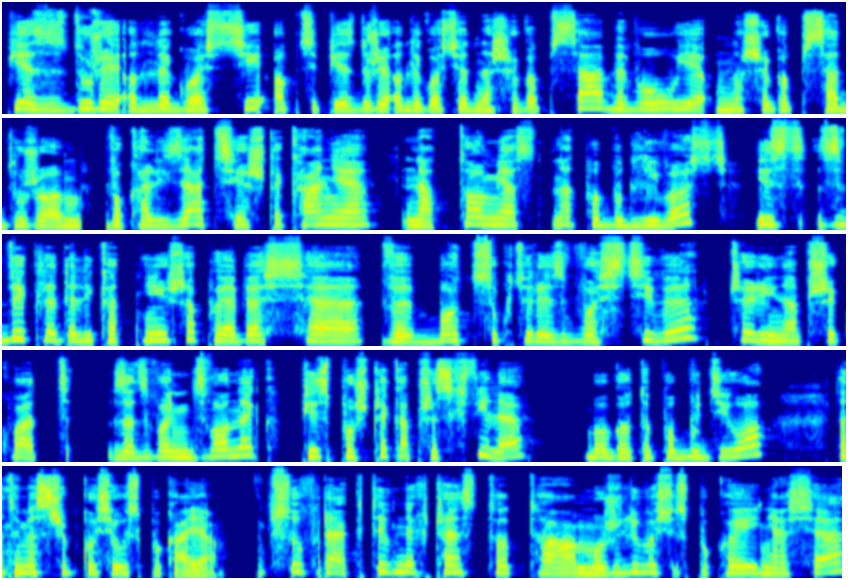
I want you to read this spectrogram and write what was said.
pies z dużej odległości, obcy pies z dużej odległości od naszego psa wywołuje u naszego psa dużą wokalizację, szczekanie, natomiast nadpobudliwość jest zwykle delikatniejsza, pojawia się w bodźcu, który jest właściwy, czyli na przykład zadzwoni dzwonek, pies poszczeka przez chwilę, bo go to pobudziło, natomiast szybko się uspokaja. Psów reaktywnych często ta możliwość uspokojenia się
